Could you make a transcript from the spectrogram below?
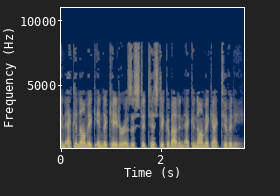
An economic indicator is a statistic about an economic activity.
